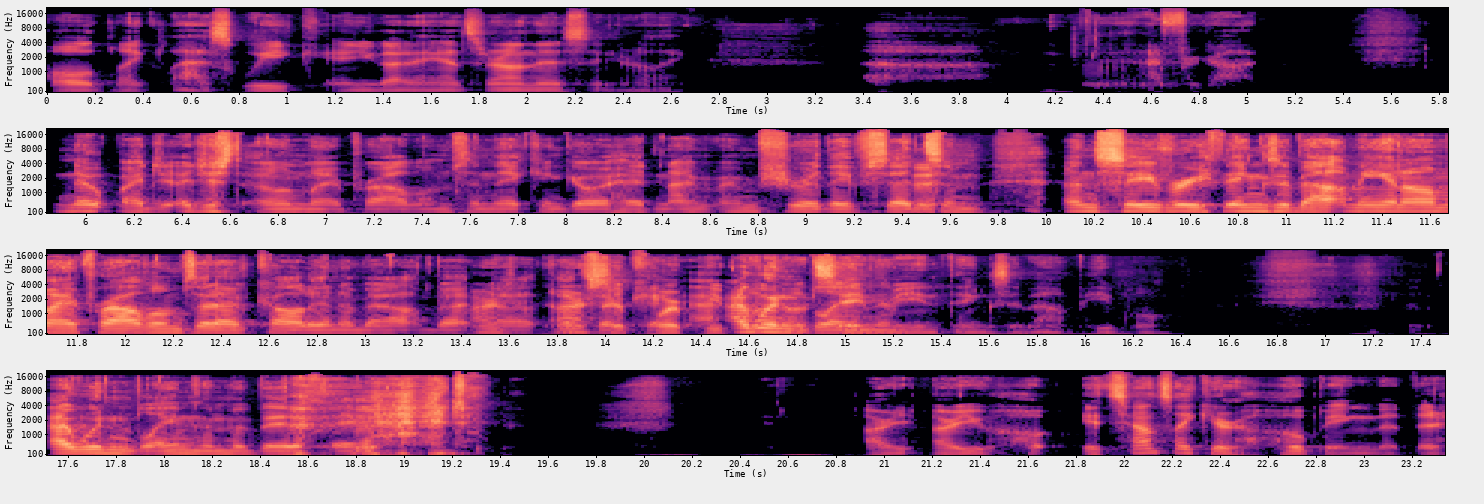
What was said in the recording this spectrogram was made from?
called like last week and you got an answer on this, and you're like, I forgot. Nope, I, I just own my problems, and they can go ahead. And I'm, I'm sure they've said some unsavory things about me and all my problems that I've called in about. But Our, uh, our that's okay. support I- people I wouldn't don't say blame them. mean things about people. I wouldn't blame them a bit if they had. Are are you? Ho- it sounds like you're hoping that they're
